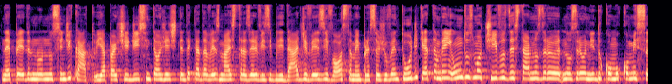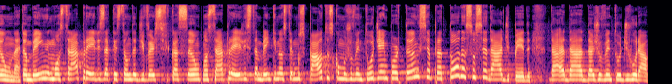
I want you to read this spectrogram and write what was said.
né, Pedro, no, no sindicato. E a partir disso então a gente tenta cada vez mais trazer visibilidade, vez e voz também para essa juventude, que é também um dos motivos de estarmos nos reunindo como comissão, né? Também mostrar para eles a questão da diversificação, mostrar para eles também que nós temos pautas como juventude e a importância para toda a sociedade, Pedro, da, da, da juventude rural.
